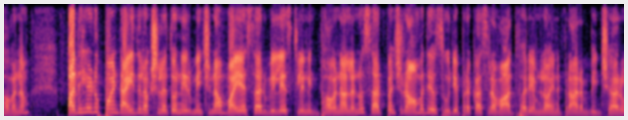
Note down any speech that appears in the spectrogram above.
భవనం పదిహేడు పాయింట్ ఐదు లక్షలతో నిర్మించిన వైఎస్ఆర్ విలేజ్ క్లినిక్ భవనం భవనాలను సర్పంచ్ రామదేవ్ సూర్యప్రకాశరావు ఆధ్వర్యంలో ఆయన ప్రారంభించారు.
